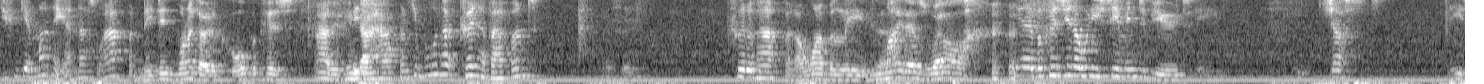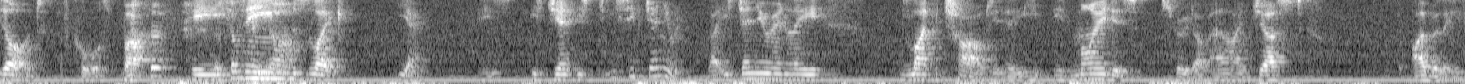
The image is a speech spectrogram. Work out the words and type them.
You can get money, and that's what happened. He didn't want to go to court because. Ah, do you think that happened? Yeah, well, that could have happened. I see. Could have happened. I want to believe that. Might as well. yeah, because you know when you see him interviewed, he, he just he's odd, of course, but he seems off. like yeah, he's he's gen- he's he seems genuine, like he's genuinely like a child. He, he, his mind is screwed up, and I just I believe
